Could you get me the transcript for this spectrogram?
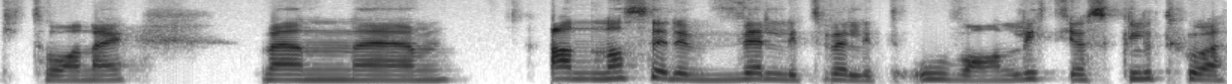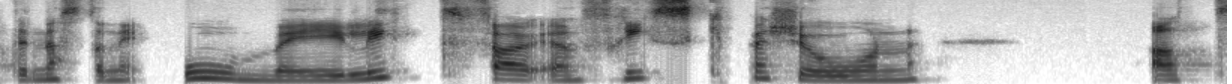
ketoner. Men eh, annars är det väldigt, väldigt ovanligt. Jag skulle tro att det nästan är omöjligt för en frisk person att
